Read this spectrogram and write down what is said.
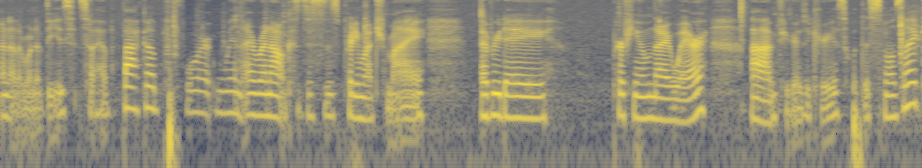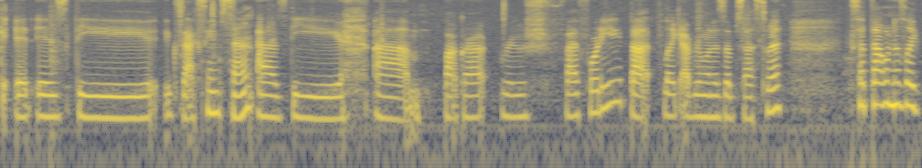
another one of these. So I have a backup for when I run out because this is pretty much my everyday perfume that I wear. Um, if you guys are curious what this smells like, it is the exact same scent as the um, Baccarat Rouge 540 that like everyone is obsessed with. Except that one is like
